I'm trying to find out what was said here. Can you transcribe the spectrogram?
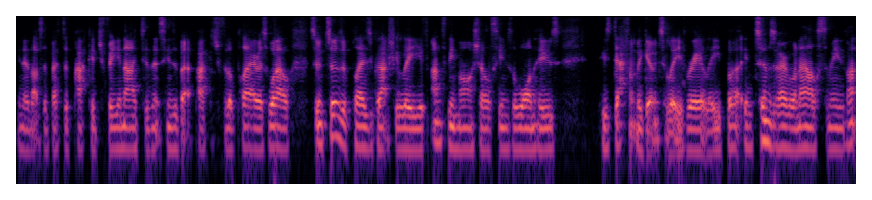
you know that's a better package for United, and it seems a better package for the player as well. So in terms of players who could actually leave, Anthony Martial seems the one who's who's definitely going to leave, really. But in terms of everyone else, I mean, Van,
